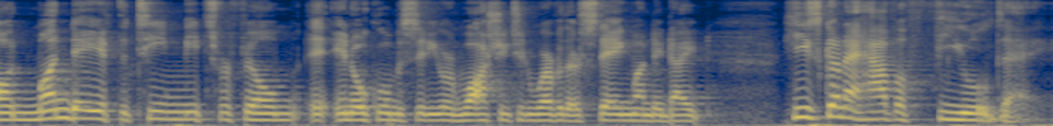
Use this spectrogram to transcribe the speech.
on Monday if the team meets for film in Oklahoma City or in Washington, wherever they're staying Monday night. He's going to have a field day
